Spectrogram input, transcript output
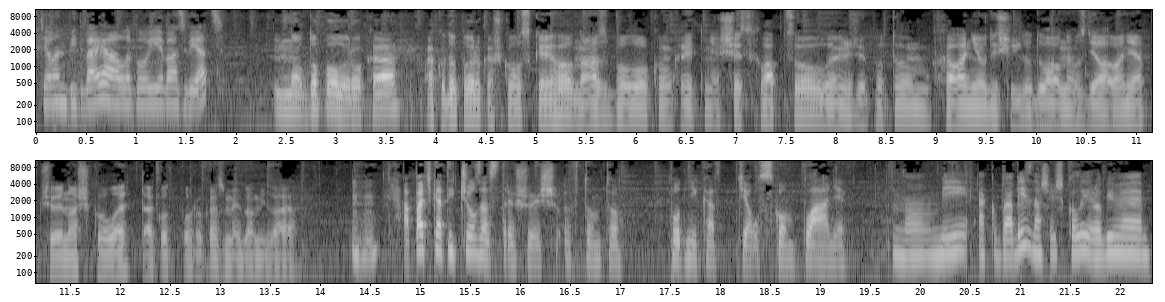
Ste len vy dvaja, alebo je vás viac? No do pol roka, ako do pol roka školského, nás bolo konkrétne 6 chlapcov, lenže potom chalani odišli do duálneho vzdelávania, čo je na škole, tak od pol roka sme iba my dvaja. Uh-huh. A Paťka, ty čo zastrešuješ v tomto podnikateľskom pláne? No my ako baby z našej školy robíme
